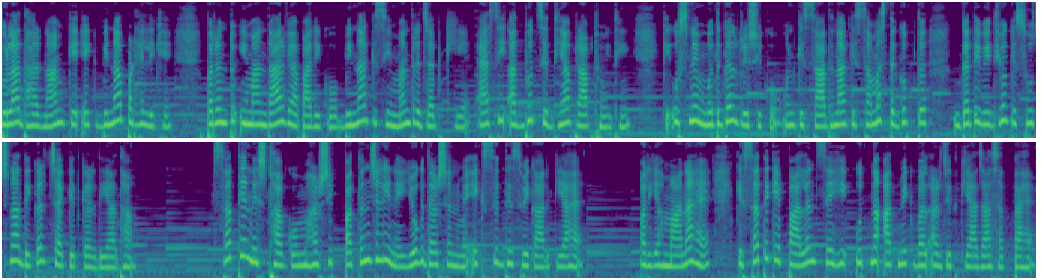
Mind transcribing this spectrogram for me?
तुलाधार नाम के एक बिना पढ़े लिखे, परंतु ईमानदार व्यापारी को बिना किसी मंत्र जप किए ऐसी अद्भुत सिद्धियाँ प्राप्त हुई थीं कि उसने मुदगल ऋषि को उनकी साधना की समस्त गुप्त गतिविधियों की सूचना देकर चकित कर दिया था। सत्य निष्ठा को महर्षि पतंजलि ने योग दर्शन में एक सिद्धि स्वीकार किया है और यह माना है कि सत्य के पालन से ही उतना आत्मिक बल अर्जित किया जा सकता है।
